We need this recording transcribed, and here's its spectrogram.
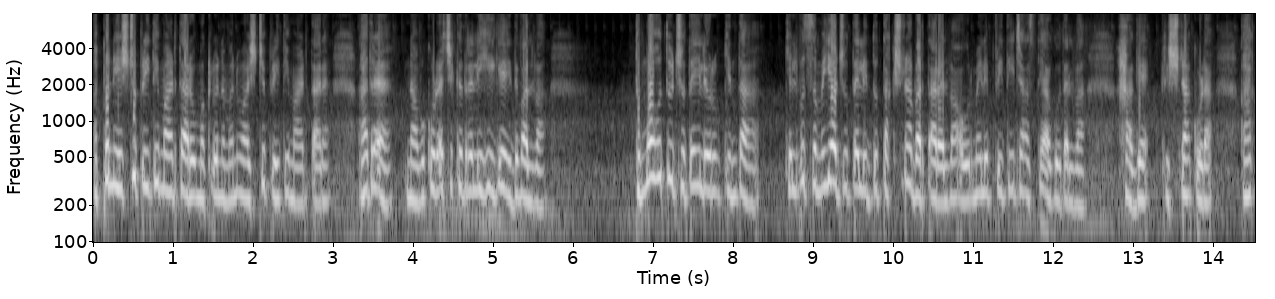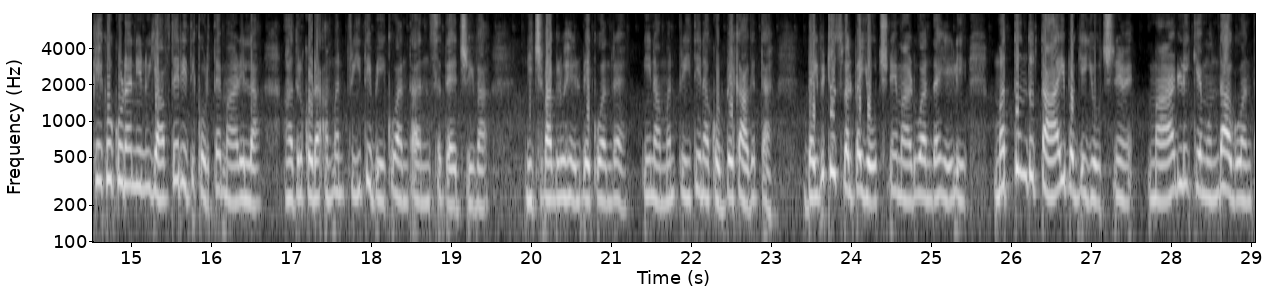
ಅಪ್ಪನ ಎಷ್ಟು ಪ್ರೀತಿ ಮಾಡ್ತಾರೋ ಮಕ್ಕಳು ನಮ್ಮನ್ನು ಅಷ್ಟು ಪ್ರೀತಿ ಮಾಡ್ತಾರೆ. ಆದರೆ ನಾವು ಕೂಡ ಚಿಕ್ಕದ್ರಲ್ಲಿ ಹೀಗೆ ಇದ್ವಲ್ವಾ? ತುಂಬ ಹೊತ್ತು ಜೊತೆಯಲ್ಲಿರೋಕ್ಕಿಂತ ಕೆಲವು ಸಮಯ ಜೊತೆಯಲ್ಲಿದ್ದು ತಕ್ಷಣ ಬರ್ತಾರಲ್ವ? ಅವ್ರ ಮೇಲೆ ಪ್ರೀತಿ ಜಾಸ್ತಿ ಆಗೋದಲ್ವ? ಹಾಗೆ ಕೃಷ್ಣ ಕೂಡ. ಆಕೆಗೂ ಕೂಡ ನೀನು ಯಾವುದೇ ರೀತಿ ಕೊರತೆ ಮಾಡಿಲ್ಲ. ಆದರೂ ಕೂಡ ಅಮ್ಮನ ಪ್ರೀತಿ ಬೇಕು ಅಂತ ಅನಿಸುತ್ತೆ ಜೀವ. ನಿಜವಾಗ್ಲೂ ಹೇಳಬೇಕು ಅಂದರೆ ನೀನು ಅಮ್ಮನ ಪ್ರೀತಿನ ಕೊಡಬೇಕಾಗತ್ತೆ? ದಯವಿಟ್ಟು ಸ್ವಲ್ಪ ಯೋಚನೆ ಮಾಡು ಅಂತ ಹೇಳಿ ಮತ್ತೊಂದು ತಾಯಿ ಬಗ್ಗೆ ಯೋಚನೆ ಮಾಡಲಿಕ್ಕೆ ಮುಂದಾಗುವಂಥ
